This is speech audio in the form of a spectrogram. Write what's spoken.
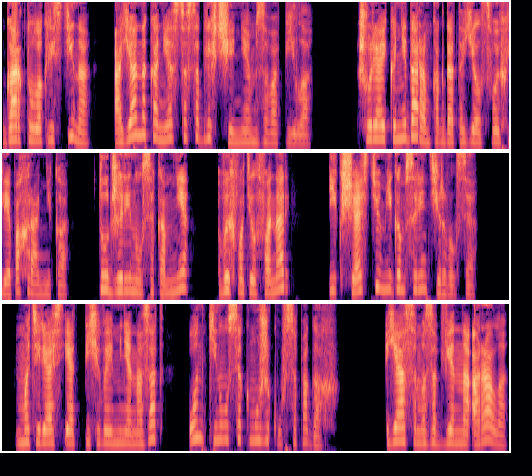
гаркнула Кристина, а я наконец-то с облегчением завопила. Шуряйка недаром когда-то ел свой хлеб охранника. Тут же ринулся ко мне, выхватил фонарь и, к счастью, мигом сориентировался. Матерясь и отпихивая меня назад, он кинулся к мужику в сапогах. Я самозабвенно орала,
